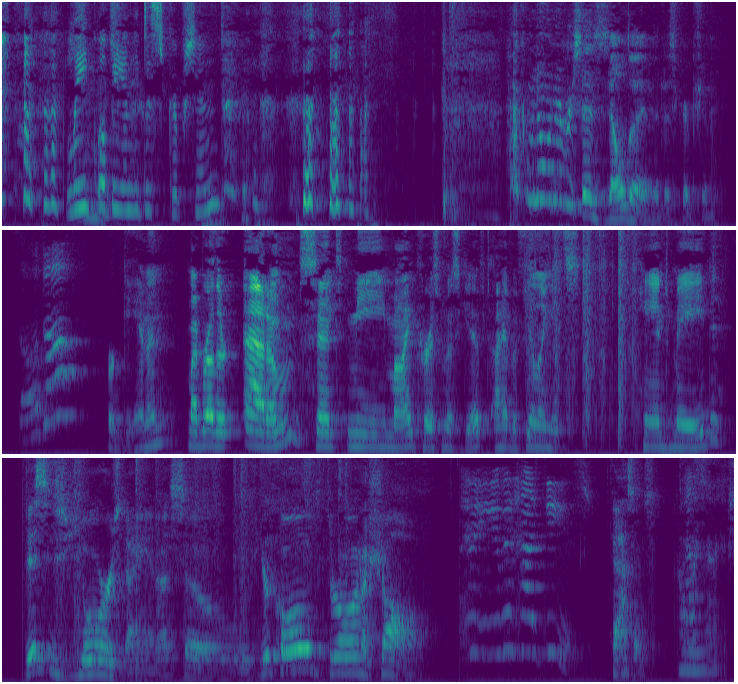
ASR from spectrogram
Link will be in the description. How come no one ever says Zelda in the description? Zelda? Or Ganon? My brother Adam sent me my Christmas gift. I have a feeling it's handmade. This is yours, Diana, so if you're cold, throw on a shawl. And it even had these. Tassels. Oh my gosh.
